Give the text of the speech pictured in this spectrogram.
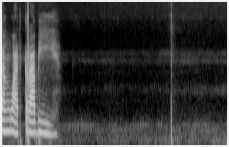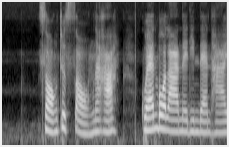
จังหวัดกระบี่ 2.2 นะคะ แคว้นโบราณในดินแดนไทย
